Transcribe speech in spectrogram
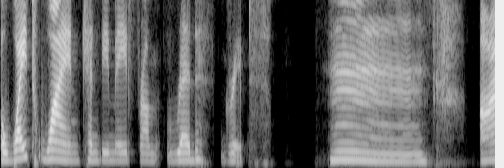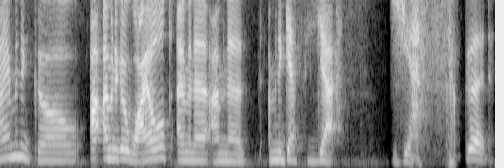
a white wine can be made from red grapes Hmm. I'm gonna go. I, I'm gonna go wild. I'm gonna. I'm gonna. I'm gonna guess yes. Yes, good.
